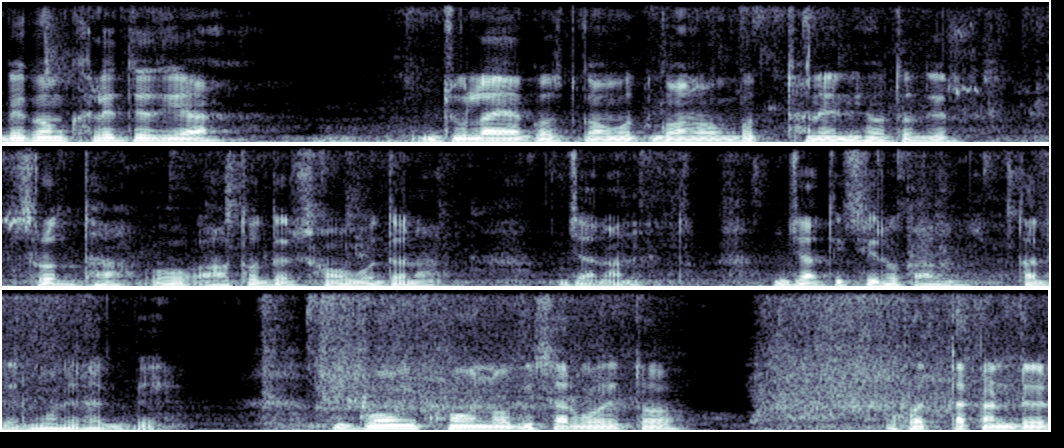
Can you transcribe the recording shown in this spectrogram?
বেগম খালেদা জিয়া জুলাই আগস্ট গণ অভ্যুত্থানে নিহতদের শ্রদ্ধা ও আহতদের সমবেদনা জানান। জাতি চিরকাল তাদের মনে রাখবে। গুম, খুন ও বিচারবহিত হত্যাকাণ্ডের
